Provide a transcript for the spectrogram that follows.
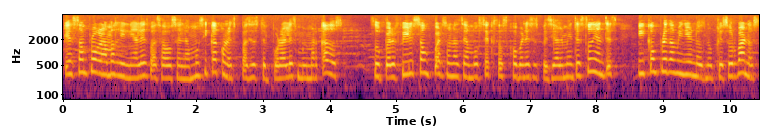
que son programas lineales basados en la música con espacios temporales muy marcados. Su perfil son personas de ambos sexos, jóvenes especialmente estudiantes y con predominio en los núcleos urbanos.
